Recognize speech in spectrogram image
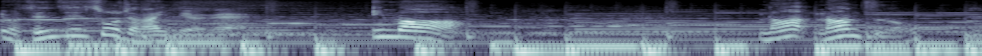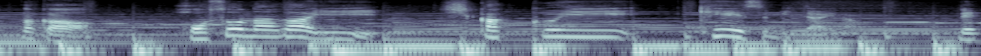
今全然そうじゃないんだよね。今、な、なんつうの？なんか、細長い四角いケースみたいな。で、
